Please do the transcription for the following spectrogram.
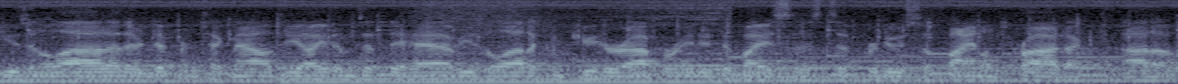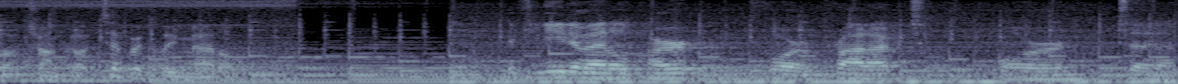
using a lot of their different technology items that they have, use a lot of computer operated devices to produce a final product out of a chunk of typically metal. If you need a metal part for a product or to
